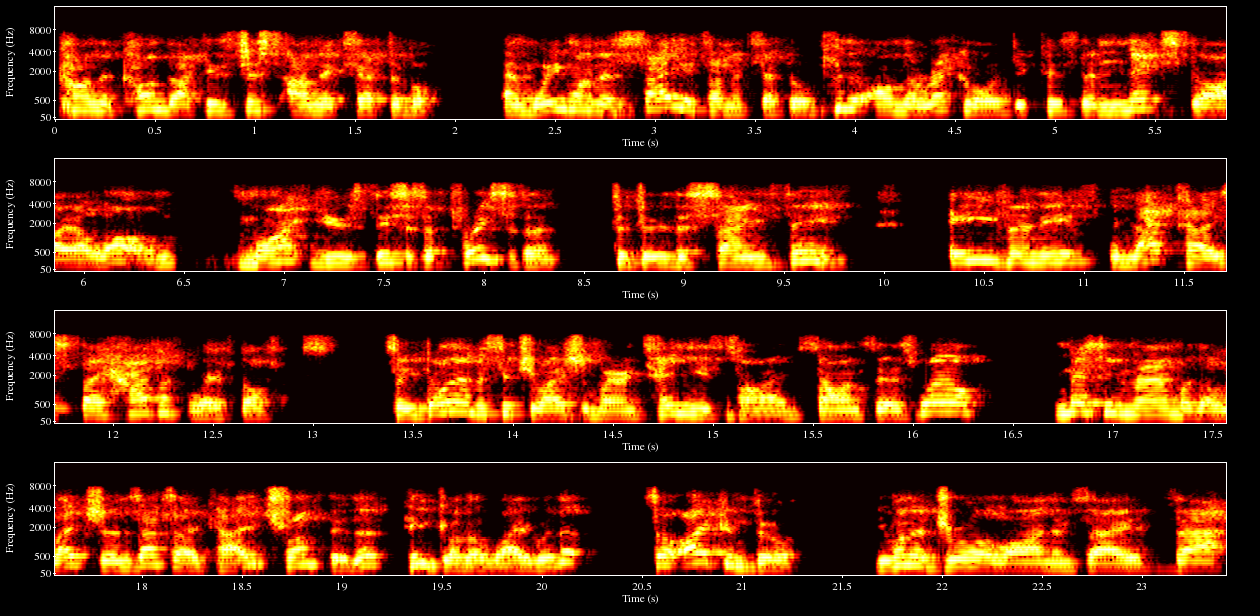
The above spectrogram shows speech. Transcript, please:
kind of conduct is just unacceptable. And we want to say it's unacceptable, put it on the record because the next guy along might use this as a precedent to do the same thing, even if in that case they haven't left office. So you don't have a situation where in 10 years' time, someone says, well, messing around with elections, that's okay. Trump did it. He got away with it. So I can do it. You want to draw a line and say that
